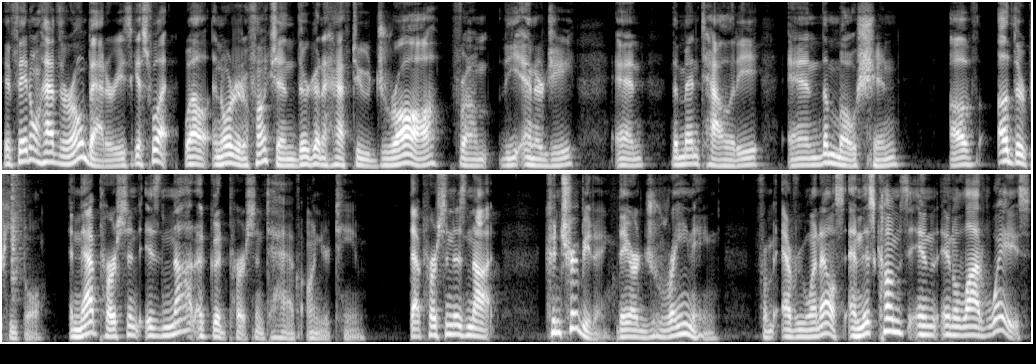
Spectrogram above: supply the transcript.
If they don't have their own batteries, guess what? Well, in order to function, they're going to have to draw from the energy and the mentality and the motion of other people. And that person is not a good person to have on your team. That person is not contributing. They are draining from everyone else. And this comes in, in a lot of ways.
